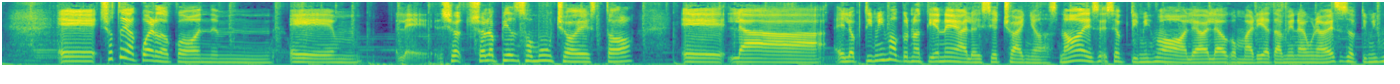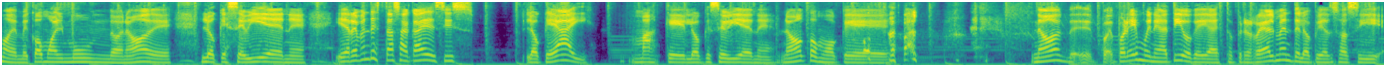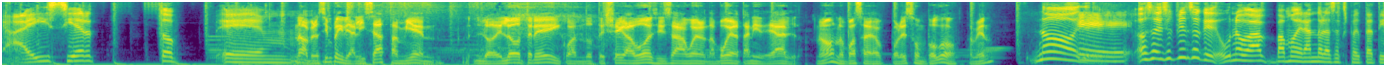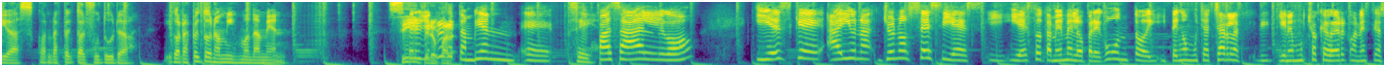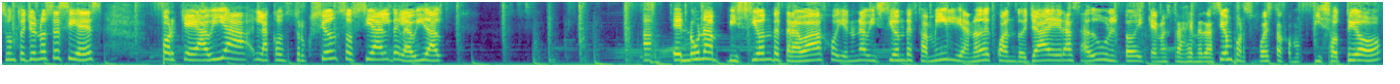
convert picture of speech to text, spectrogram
Eh, yo estoy de acuerdo con... le- yo, yo lo pienso mucho esto. eh, la, el optimismo que uno tiene a los 18 años, ¿no? Ese, ese optimismo, le he hablado con María también alguna vez, ese optimismo de me como el mundo, ¿no? De lo que se viene. Y de repente estás acá y decís lo que hay, más que lo que se viene, ¿no? Como que... ¿No? Por ahí es muy negativo que diga esto, pero realmente lo pienso así. Hay cierto Eh, No, pero siempre idealizás también lo del otro y cuando te llega a vos decís, ah, bueno, tampoco era tan ideal, ¿no? ¿No pasa por eso un poco también? No, Eh, o sea, yo pienso que uno va, va moderando las expectativas con respecto al futuro. Y con respecto a uno mismo también. Sí, pero, pero, yo creo para... que también eh, Sí. pasa algo y es que hay una, yo no sé si es, y, y esto también me lo pregunto y, y tengo muchas charlas, y tiene mucho que ver con este asunto, yo no sé si es porque había la construcción social de la vida en una visión de trabajo y en una visión de familia, ¿no? De cuando ya eras adulto y que nuestra generación, por supuesto, como pisoteó.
